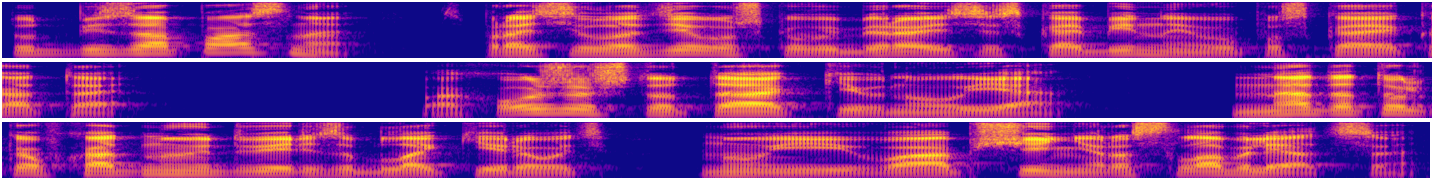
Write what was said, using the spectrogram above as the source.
«Тут безопасно?» — спросила девушка, выбираясь из кабины и выпуская кота. «Похоже, что так», — кивнул я. «Надо только входную дверь заблокировать, ну и вообще не расслабляться.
